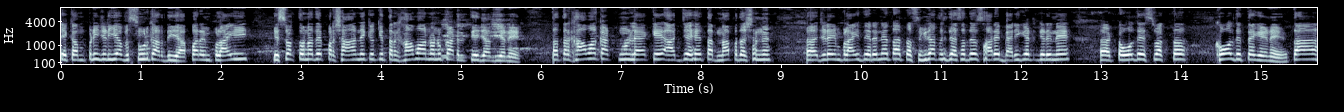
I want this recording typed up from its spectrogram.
ਇਹ ਕੰਪਨੀ ਜਿਹੜੀ ਆ ਵਸੂਲ ਕਰਦੀ ਆ। ਪਰ EMPLOYE ਇਸ ਵਕਤ ਉਹਨਾਂ ਦੇ ਪਰੇਸ਼ਾਨ ਨੇ ਕਿਉਂਕਿ ਤਨਖਾਹਾਂ ਉਹਨਾਂ ਨੂੰ ਘੱਟ ਦਿੱਤੀਆਂ ਜਾਂਦੀਆਂ ਨੇ। ਤਾਂ ਤਨਖਾਹਾਂ ਘੱਟ ਨੂੰ ਲੈ ਕੇ ਅੱਜ ਇਹ ਧਰਨਾ ਪ੍ਰਦਰਸ਼ਨ ਜਿਹੜੇ EMPLOYE ਦੇ ਰਹੇ ਨੇ ਤਾਂ ਤਸਵੀਰਾਂ ਤੁਸੀਂ ਦੇਖ ਸਕਦੇ ਹੋ ਸਾਰੇ ਬੈਰੀਗੇਡ ਜਿਹੜੇ ਨੇ ਟੋਲ ਦੇ ਇਸ ਵਕਤ ਖੋਲ ਦਿੱਤੇ ਗਏ ਨੇ। ਤਾਂ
